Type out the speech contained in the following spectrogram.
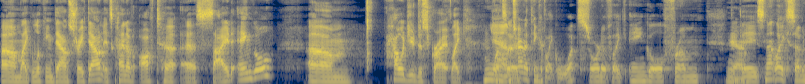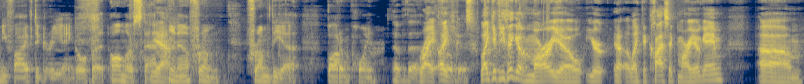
um, like looking down straight down. It's kind of off to a side angle. Um, how would you describe like? Yeah, I'm a- trying to think of like what sort of like angle from Yeah. the base. Not like 75 degree angle, but almost that. Yeah. You know, from from the uh, bottom point of the right like focus. like if you think of mario you're uh, like a classic mario game um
